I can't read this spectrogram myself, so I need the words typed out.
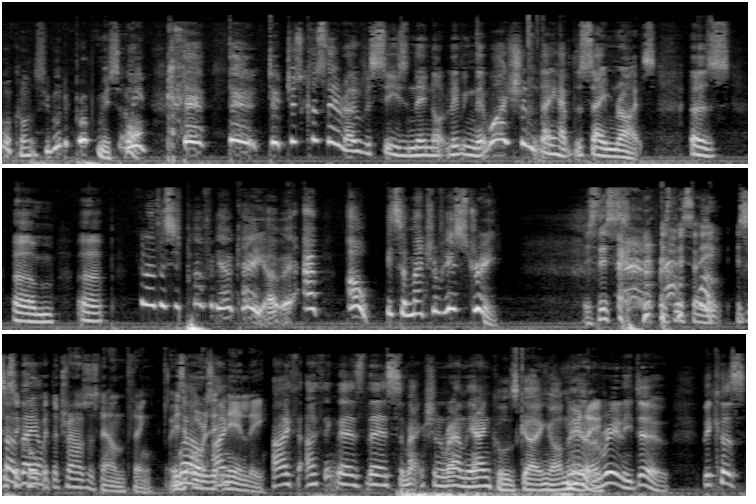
I can't see what the problem is. I mean, they're, just because they're overseas and they're not living there, why shouldn't they have the same rights as, um, uh, you know, this is perfectly okay. Uh, uh, oh, it's a matter of history." Is this is this a Well, is so this a they caught are- with the trousers down thing? Is Well, it, or is it I, nearly? I, th- I think there's there's some action around the ankles going on here. Really? I really do. Because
